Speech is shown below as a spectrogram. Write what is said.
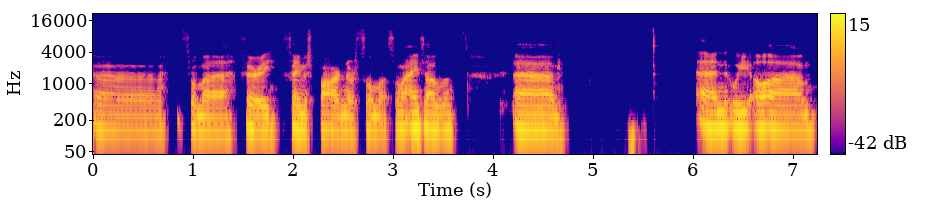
uh, from a very famous partner from, from Eindhoven. Um, and we um,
